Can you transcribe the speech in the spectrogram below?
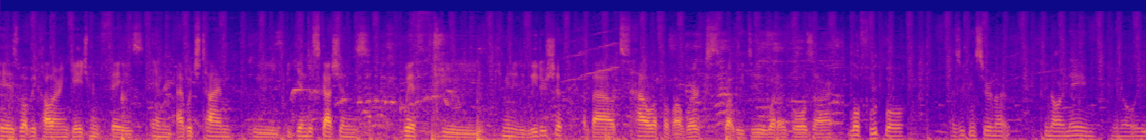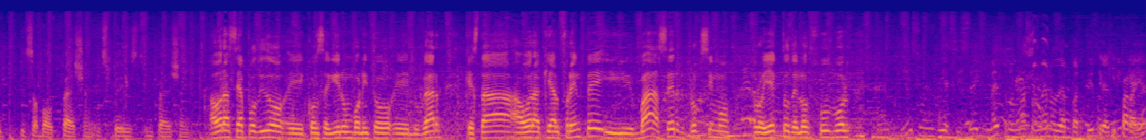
is what we call our engagement phase, in, at which time we begin discussions with the community leadership about how Love Football works, what we do, what our goals are. Love Football, as you can see in our name, you know, it, it's about passion, it's based in passion. Ahora se ha podido eh, conseguir un bonito eh, lugar que está ahora aquí al frente y va a ser el próximo proyecto de los fútbol. Son 16 metros más o menos de a partir de aquí para allá.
